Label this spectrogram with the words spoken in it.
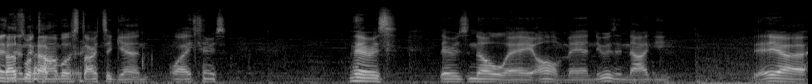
and that's then what the combo there. starts again. Like, there's, there is, there is no way. Oh man, Neuz and Nagi, they uh,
